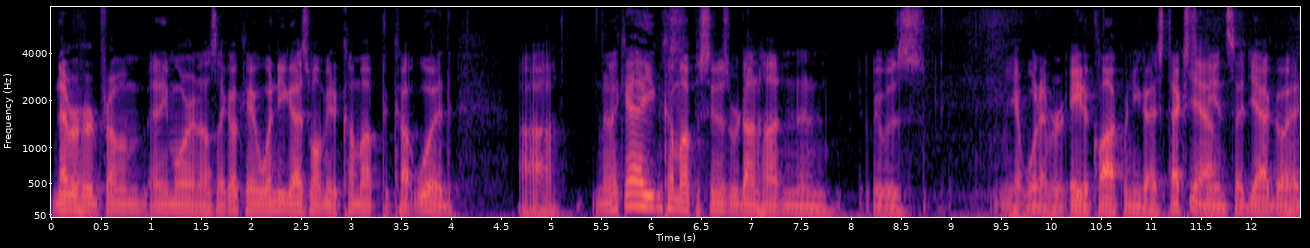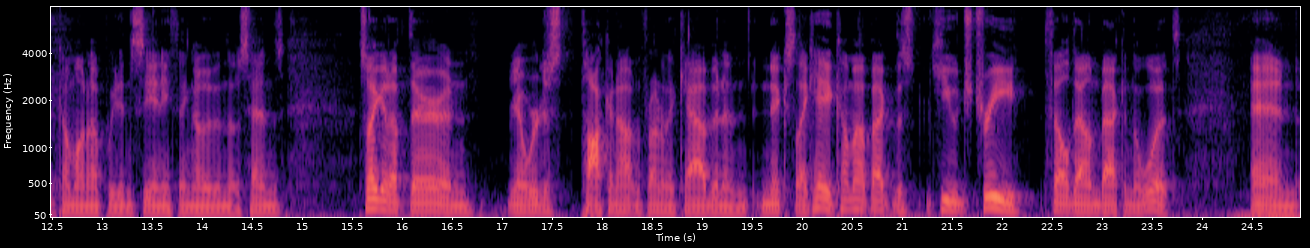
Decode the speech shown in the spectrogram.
never heard from them anymore, and I was like, okay, when do you guys want me to come up to cut wood? Uh, and they're like, yeah, you can come up as soon as we're done hunting, and it was, yeah, whatever, eight o'clock when you guys texted Yeah. me and said, yeah, go ahead, come on up. We didn't see anything other than those hens. So I get up there and you know we're just talking out in front of the cabin, and Nick's like, "Hey, come out back! This huge tree fell down back in the woods," and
